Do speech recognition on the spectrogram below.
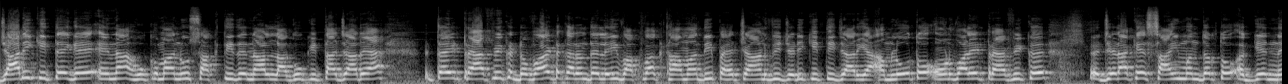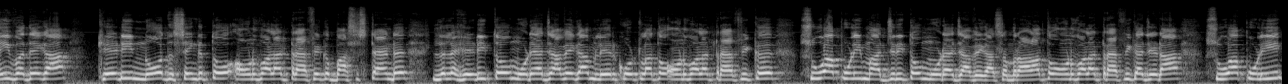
ਜਾਰੀ ਕੀਤੇ ਗਏ ਇਹਨਾਂ ਹੁਕਮਾਂ ਨੂੰ ਸਖਤੀ ਦੇ ਨਾਲ ਲਾਗੂ ਕੀਤਾ ਜਾ ਰਿਹਾ ਹੈ। ਤੇ ਟ੍ਰੈਫਿਕ ਡਿਵਰਟ ਕਰਨ ਦੇ ਲਈ ਵੱਖ-ਵੱਖ ਥਾਵਾਂ ਦੀ ਪਹਿਚਾਣ ਵੀ ਜਿਹੜੀ ਕੀਤੀ ਜਾ ਰਹੀ ਹੈ। ਅਮਲੋ ਤੋਂ ਆਉਣ ਵਾਲੇ ਟ੍ਰੈਫਿਕ, ਜਿਹੜਾ ਕਿ ਸਾਈ ਮੰਦਰ ਤੋਂ ਅੱਗੇ ਨਹੀਂ ਵਧੇਗਾ। ਖੇੜੀ ਨੋਦ ਸਿੰਘ ਤੋਂ ਆਉਣ ਵਾਲਾ ਟ੍ਰੈਫਿਕ ਬੱਸ ਸਟੈਂਡ ਲਲਹੇੜੀ ਤੋਂ ਮੋੜਿਆ ਜਾਵੇਗਾ। ਮਲੇਰਕੋਟਲਾ ਤੋਂ ਆਉਣ ਵਾਲਾ ਟ੍ਰੈਫਿਕ ਸੂਆ ਪੁਲੀ ਮਾਜਰੀ ਤੋਂ ਮੋੜਿਆ ਜਾਵੇਗਾ। ਸਮਰਾਲਾ ਤੋਂ ਆਉਣ ਵਾਲਾ ਟ੍ਰੈਫਿਕ ਹੈ ਜਿਹੜਾ ਸੂਆ ਪੁਲੀ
